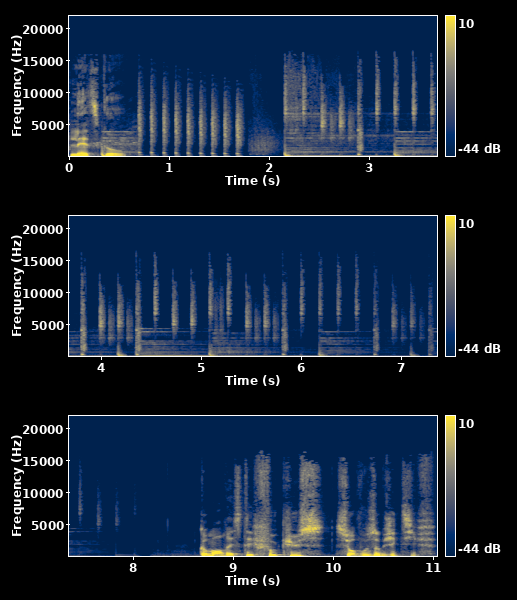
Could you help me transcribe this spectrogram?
Let's go Comment rester focus sur vos objectifs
